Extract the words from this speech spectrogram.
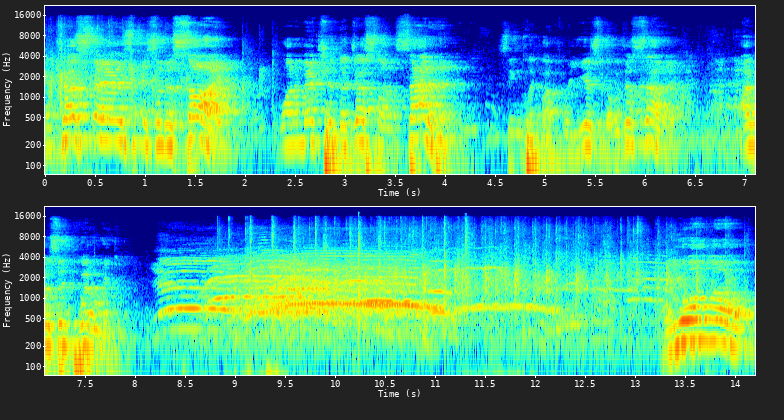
And just as, as an aside, I want to mention that just on Saturday, seems like about three years ago, but just Saturday, I was in Puerto Rico. And you all know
